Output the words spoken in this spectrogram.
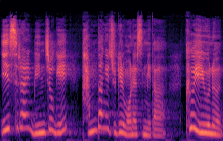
이스라엘 민족이 감당해 주길 원했습니다. 그 이유는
